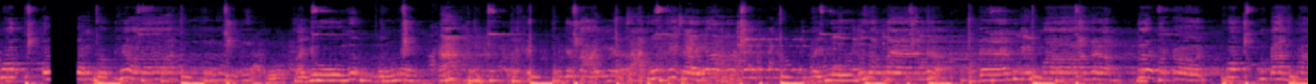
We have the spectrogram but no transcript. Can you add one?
พบองค์พระพิหารสาธุอายุมึงมึงงฮะมึงจะตายสาธุเฉยๆอายุเมืองแมนเดวิมานเพื่อมาเกิดพบการชา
